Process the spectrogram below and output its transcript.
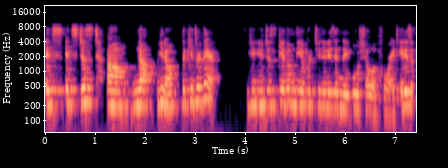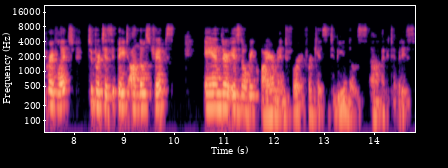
It's it's just um, not you know the kids are there. You, you just give them the opportunities and they will show up for it. It is a privilege to participate on those trips, and there is no requirement for for kids to be in those uh, activities.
